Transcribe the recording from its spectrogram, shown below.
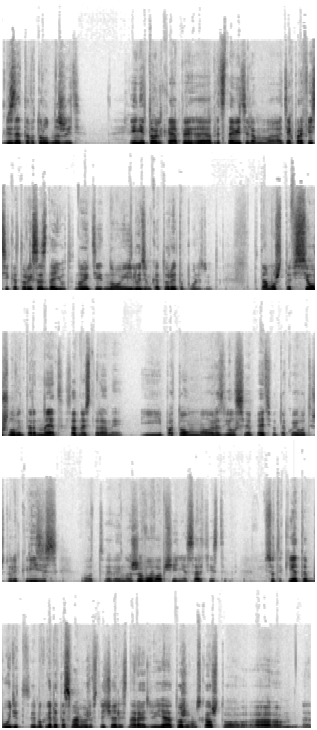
Без этого трудно жить. И не только э, представителям э, тех профессий, которые создают, но и, те, но и людям, которые это пользуют. Потому что все ушло в интернет, с одной стороны, и потом развился опять вот такой вот, что ли, кризис вот, живого общения с артистами все-таки это будет, мы когда-то с вами уже встречались на радио, я тоже вам сказал, что э,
